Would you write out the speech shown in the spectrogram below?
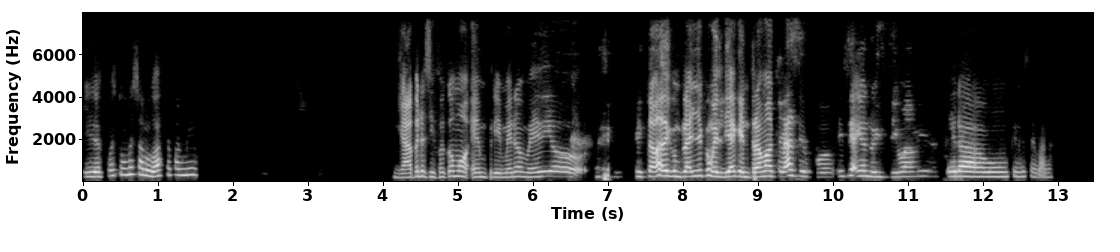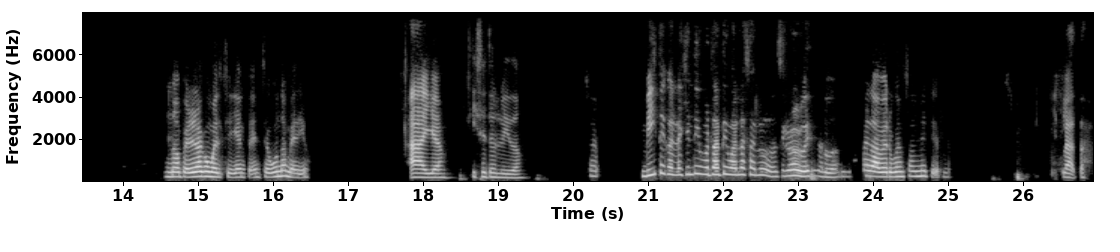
Y después tú me saludaste para el mío. Ya, pero si fue como en primero medio, estaba de cumpleaños como el día que entramos a clase, po. Ese año no hicimos, amiga. Era un fin de semana. No, pero era como el siguiente, en segunda medio. Ah, ya. Y se te olvidó. Sí. Viste, con la gente importante igual la saludo, si no lo hubiese saludado. Me da vergüenza admitirlo. Plata.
